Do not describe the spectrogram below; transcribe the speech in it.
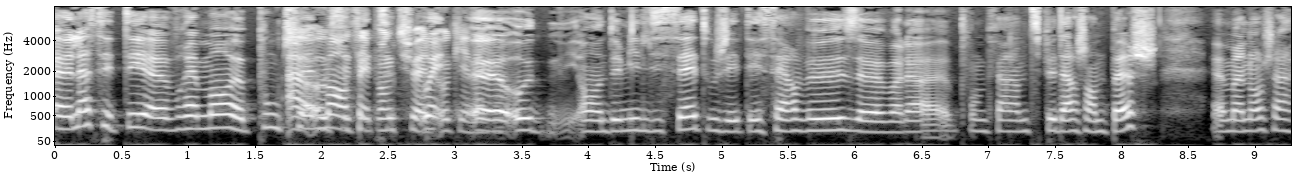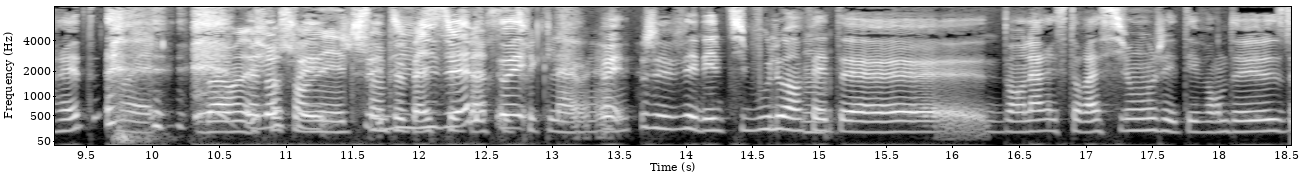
Euh, là, c'était euh, vraiment euh, ponctuellement. Ah, en fait. ponctuel. Ouais, okay, au, en 2017, où été serveuse, voilà, pour me faire un petit peu d'argent de poche. Maintenant, j'arrête. Ouais. Bah, je pense qu'on est tous un peu passé par ce truc-là. Ouais. ouais. J'ai fait des petits boulots en mm. fait dans la restauration. J'ai été vendeuse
